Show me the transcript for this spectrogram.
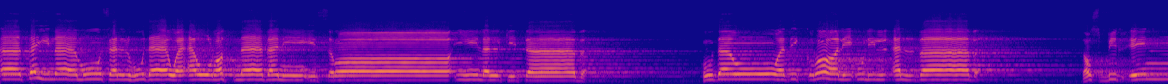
آتينا موسى الهدى وأورثنا بني إسرائيل الكتاب هدى وذكرى لأولي الألباب. فاصبر إن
